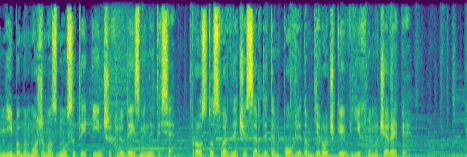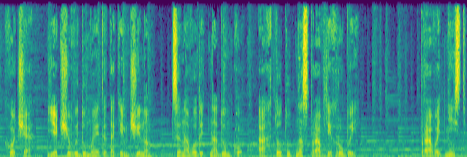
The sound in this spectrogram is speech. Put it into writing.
Ніби ми можемо змусити інших людей змінитися, просто свердлячи сердитим поглядом дірочки в їхньому черепі. Хоча, якщо ви думаєте таким чином, це наводить на думку, а хто тут насправді грубий? Праведність,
